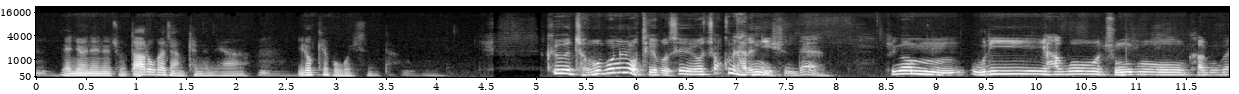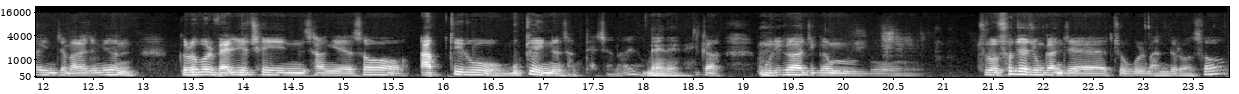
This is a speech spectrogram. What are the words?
음, 내년에는 좀 따로 가지 않겠느냐 음. 이렇게 보고 있습니다. 그 저 부분은 어떻게 보세요? 조금 다른 이슈인데 지금 우리하고 중국하고가 이제 말하자면 global value chain 상에서 앞뒤로 묶여 있는 상태잖아요. 네네네. 그러니까 우리가 지금 뭐 주로 소재 중간재 쪽을 만들어서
